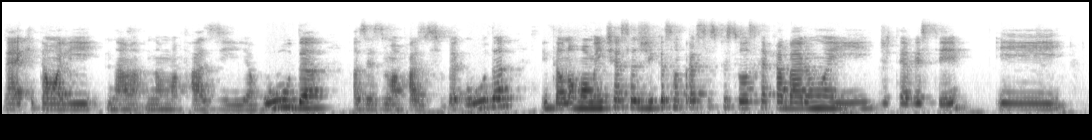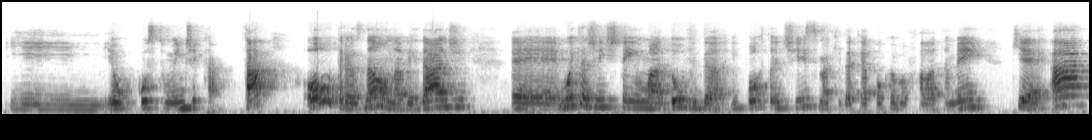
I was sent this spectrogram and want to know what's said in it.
né, que estão ali na, numa fase aguda, às vezes uma fase subaguda. Então, normalmente, essas dicas são para essas pessoas que acabaram aí de ter AVC e, e eu costumo indicar, tá? Outras não, na verdade, é, muita gente tem uma dúvida importantíssima, que daqui a pouco eu vou falar também, que é, ah,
